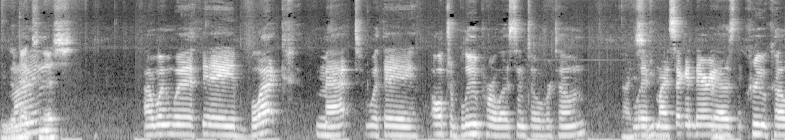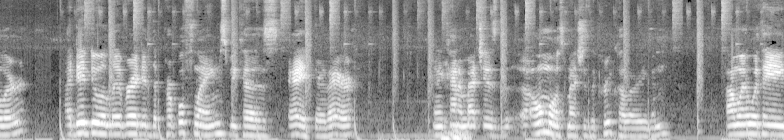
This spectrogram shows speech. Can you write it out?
The next Mine- this. I went with a black matte with a ultra blue pearlescent overtone. I with see. my secondary as the crew color. I did do a livery. I did the purple flames because hey, they're there, and it kind of matches, the, uh, almost matches the crew color even. I went with a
